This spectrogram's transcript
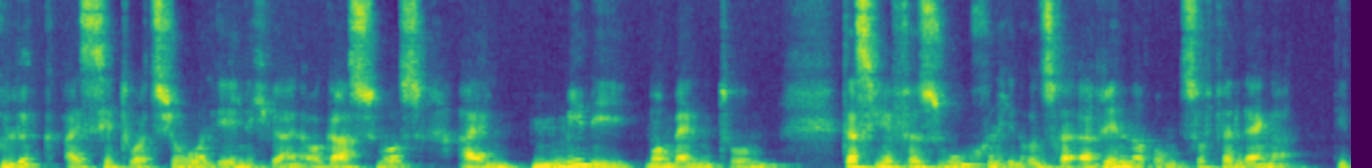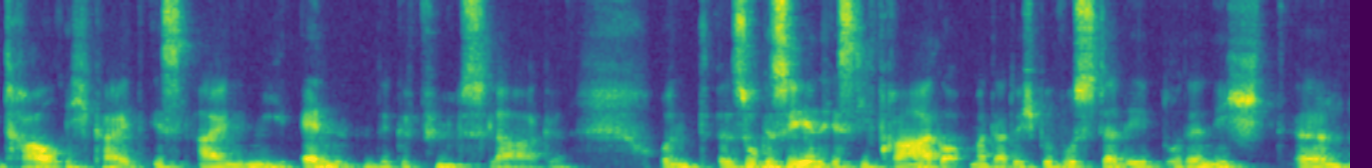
Glück als Situation, ähnlich wie ein Orgasmus, ein Mini-Momentum, das wir versuchen in unserer Erinnerung zu verlängern. Die Traurigkeit ist eine nie endende Gefühlslage. Und äh, so gesehen ist die Frage, ob man dadurch bewusster lebt oder nicht, ähm,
